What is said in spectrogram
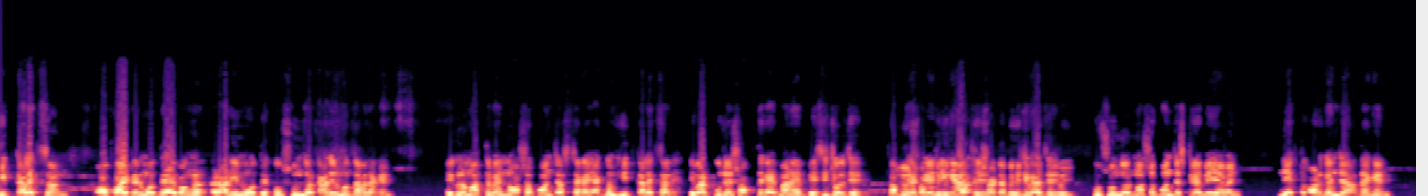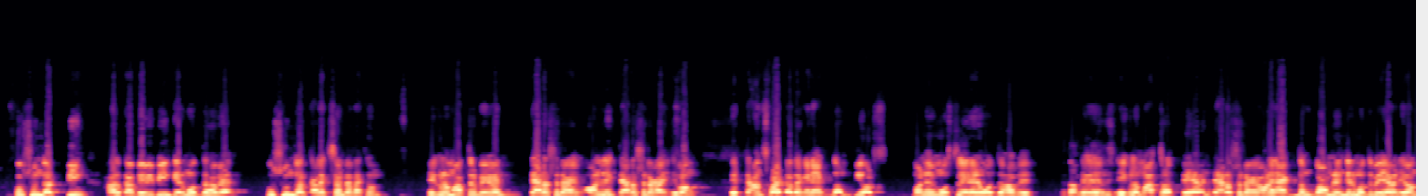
হিট কালেকশন অফ হোয়াইটের মধ্যে এবং রানীর মধ্যে খুব সুন্দর কাজের মধ্যে হবে দেখেন। এগুলো মাত্র নশো পঞ্চাশ টাকায় একদম হিট কালেকশন এবার পুজোয় সব থেকে মানে বেশি চলছে সব থেকে ট্রেন্ডিং এ আছে। ঠিক আছে? খুব সুন্দর নশো পঞ্চাশ টাকায় পেয়ে যাবেন। নেক্সট অর্গেঞ্জা দেখেন খুব সুন্দর পিঙ্ক হালকা বেবি পিঙ্কের মধ্যে হবে। খুব সুন্দর কালেকশনটা দেখুন। এগুলো মাত্র পেবেন তেরোশো টাকায় অনলি তেরোশো টাকায়। এবং এর ট্রান্সফারটা দেখেন একদম পিওর মানে মসলিনের মধ্যে হবে। এগুলো মাত্র পেয়ে যাবেন তেরোশো টাকায়। মানে একদম কম রেঞ্জের মধ্যে পেয়ে যাবেন এবং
